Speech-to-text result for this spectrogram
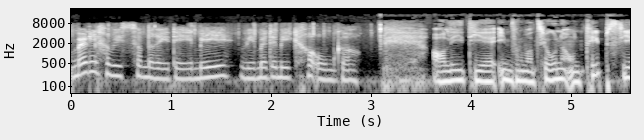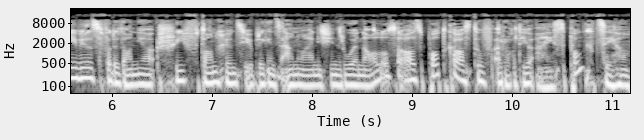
möglicherweise zu einer Idee mehr, wie man damit umgehen kann. Alle die Informationen und Tipps jeweils von der Danja Schiff, dann können Sie übrigens auch noch einmal in Ruhe nachlesen als Podcast auf radio1.ch.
